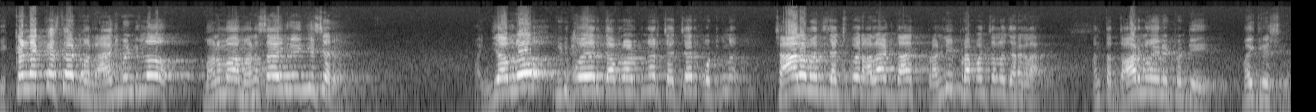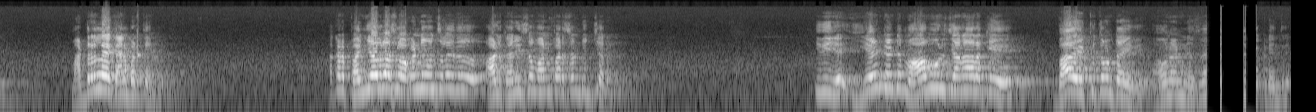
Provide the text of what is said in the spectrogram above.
ఇక్కడ లెక్కేస్తాడు మన రాజమండ్రిలో మన మా మన సాహిబులు ఏం చేశారు? పంజాబ్లో విడిపోయారు దెబ్బలాడుకున్నారు చచ్చారు కొట్టుకున్నారు. చాలామంది చచ్చిపోయారు. అలాంటి దా మళ్ళీ ప్రపంచంలో జరగల అంత దారుణమైనటువంటి మైగ్రేషన్. మడ్రలే కనబడతాను. అక్కడ పంజాబ్లో అసలు ఒకరిని ఉంచలేదు. వాళ్ళు కనీసం వన్ పర్సెంట్ ఉంచారు. ఇది ఏంటంటే మామూలు జనాలకి బాగా ఎక్కుతుంటాయి ఇవి. అవునండి నిజమే. ఇక్కడ ఎందుకు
